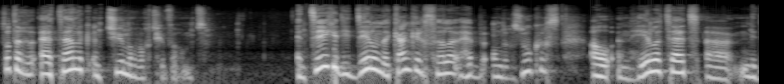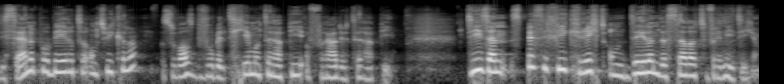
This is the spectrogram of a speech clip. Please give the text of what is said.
tot er uiteindelijk een tumor wordt gevormd. En tegen die delende kankercellen hebben onderzoekers al een hele tijd uh, medicijnen proberen te ontwikkelen, zoals bijvoorbeeld chemotherapie of radiotherapie. Die zijn specifiek gericht om delende cellen te vernietigen.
